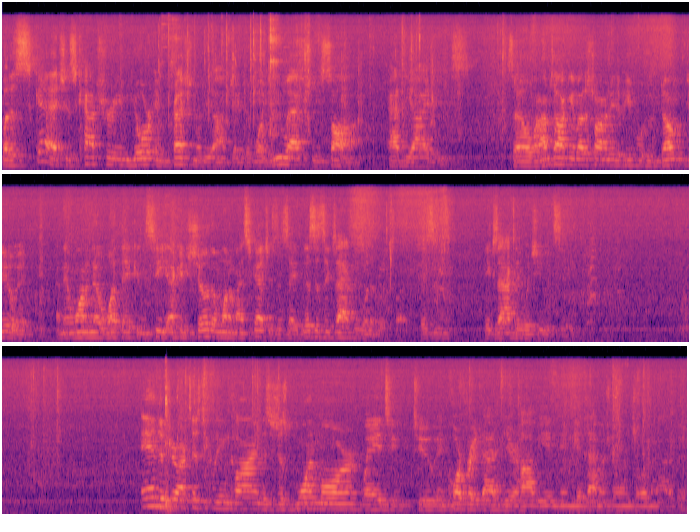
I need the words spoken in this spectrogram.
But a sketch is capturing your impression of the object, of what you actually saw at the eyepiece. So when I'm talking about astronomy to people who don't do it, and they want to know what they can see, I can show them one of my sketches and say, this is exactly what it looks like. This is exactly what you would see. And if you're artistically inclined, this is just one more way to, to incorporate that into your hobby and, and get that much more enjoyment out of it.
